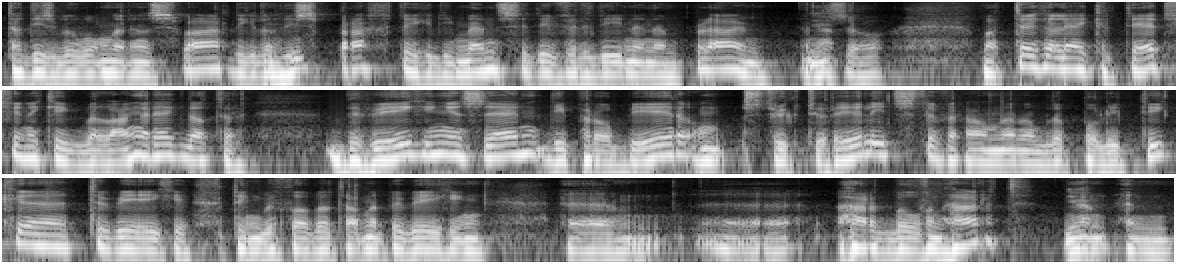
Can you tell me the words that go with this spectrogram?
Dat is bewonderenswaardig, dat is prachtig. Die mensen die verdienen een pluim en Ja. zo. Maar tegelijkertijd vind ik belangrijk dat er bewegingen zijn die proberen om structureel iets te veranderen, om de politiek eh, te wegen. Ik denk bijvoorbeeld aan de beweging eh, Hart boven Hart. Ja. En, en,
